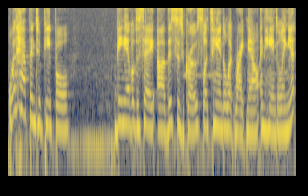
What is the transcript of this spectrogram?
What happened to people being able to say, uh, this is gross, let's handle it right now, and handling it?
